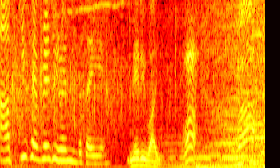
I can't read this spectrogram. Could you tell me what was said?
आपकी favourite heroine बताइए। मेरी वाइफ वाह। वाह।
